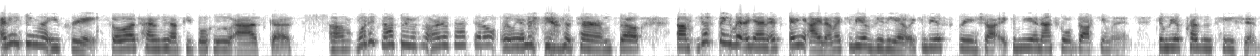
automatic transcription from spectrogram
anything that you create. So a lot of times we have people who ask us, um, what exactly is an artifact? I don't really understand the term. So um, just think of it again, it's any item. It can be a video, it can be a screenshot, it can be an actual document, it can be a presentation.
